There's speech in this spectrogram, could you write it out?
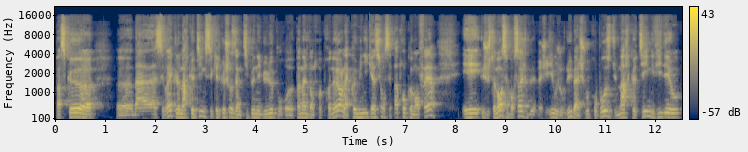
parce que euh, euh bah, c'est vrai que le marketing c'est quelque chose d'un petit peu nébuleux pour euh, pas mal d'entrepreneurs. La communication, c'est pas trop comment faire. Et justement, c'est pour ça que bah, j'ai dit aujourd'hui, bah, je vous propose du marketing vidéo.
